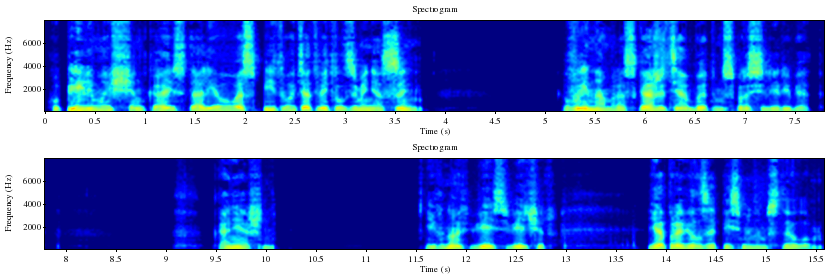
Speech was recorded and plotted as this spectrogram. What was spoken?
купили мы щенка и стали его воспитывать, ответил за меня сын. Вы нам расскажете об этом, спросили ребята. Конечно. И вновь весь вечер я провел за письменным столом.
